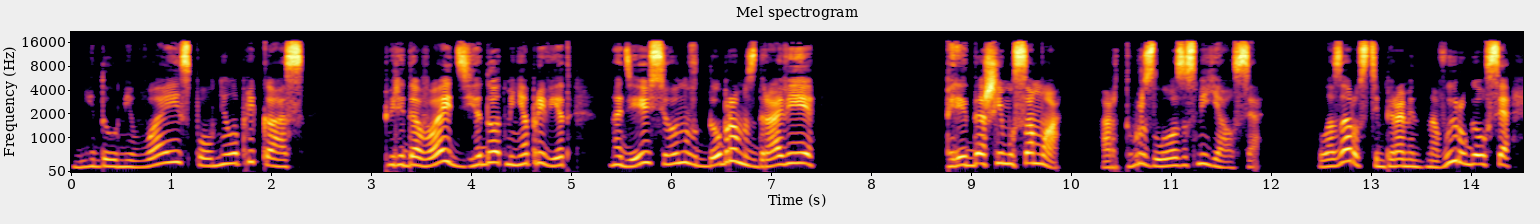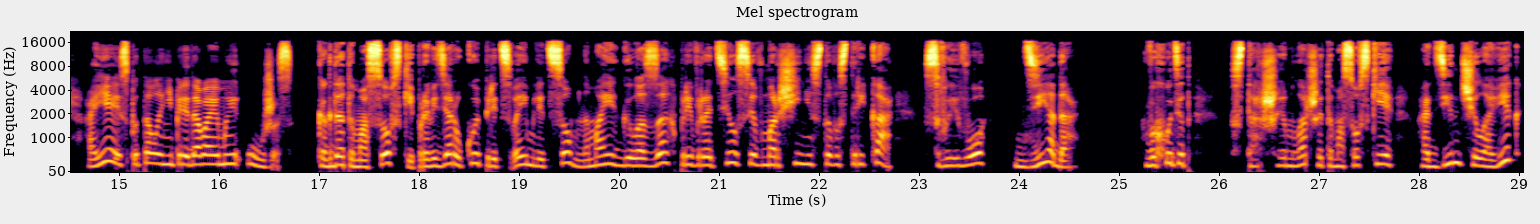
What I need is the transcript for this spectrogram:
Недоумевая, исполнила приказ. «Передавай деду от меня привет. Надеюсь, он в добром здравии». «Передашь ему сама!» Артур зло засмеялся. Лазарус темпераментно выругался, а я испытала непередаваемый ужас, когда Томасовский, проведя рукой перед своим лицом, на моих глазах превратился в морщинистого старика, своего деда. Выходит, Старшие и младшие Томасовские — один человек?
